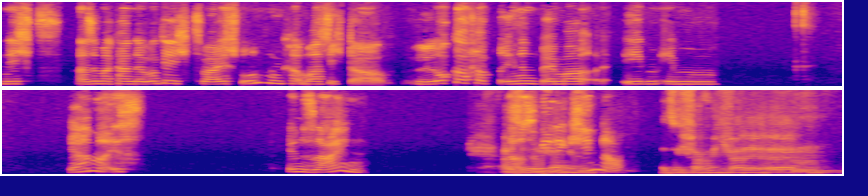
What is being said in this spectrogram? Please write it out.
Nichts. Also man kann da wirklich zwei Stunden kann man sich da locker verbringen, wenn man eben im, ja, man ist im Sein. Also, also wie die Kinder. Also ich frage mich gerade, ähm,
